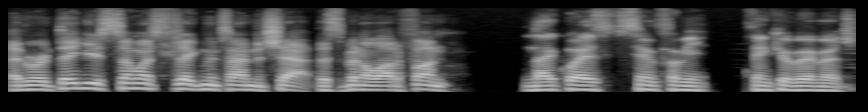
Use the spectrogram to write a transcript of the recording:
Edouard, thank you so much for taking the time to chat. This has been a lot of fun. Likewise, same for me. Thank you very much.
